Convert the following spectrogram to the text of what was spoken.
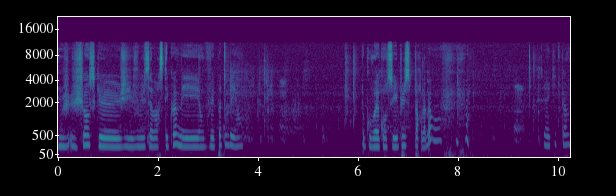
Une ch- chance que j'ai voulu savoir c'était quoi, mais on pouvait pas tomber. Hein. Donc on va continuer plus par là-bas. hein. c'est la petite femme.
